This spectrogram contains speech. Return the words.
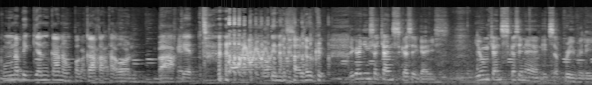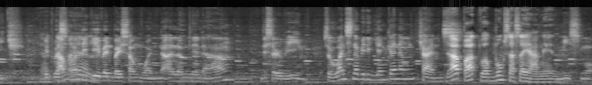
Kung nabigyan ka ng pagkakataon, bakit? Tinagalog. Regarding sa chance kasi, guys, yung chance kasi na yan, it's a privilege. Yan, It was only yan. given by someone na alam nilang deserving. So, once na binigyan ka ng chance, Dapat wag mong sasayangin. mismo.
